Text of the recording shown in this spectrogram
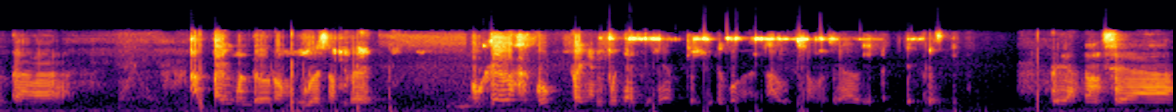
entah apa yang mendorong gua sampai oke lah gua pengen punya kayak gitu gua nggak tahu sama sekali Gitu itu yang saya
